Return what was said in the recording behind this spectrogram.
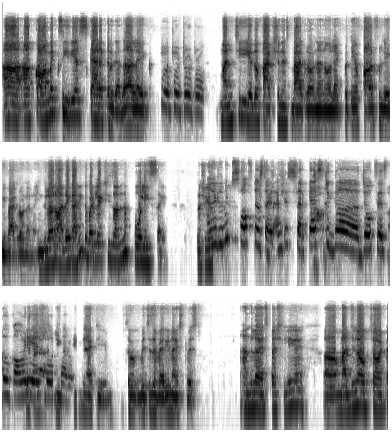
ఆ కామిక్ సీరియస్ క్యారెక్టర్ కదా లైక్ మంచి ఏదో ఫ్యాక్షనిస్ట్ బ్యాక్గ్రౌండ్ అనో లేకపోతే పవర్ఫుల్ లేడీ బ్యాక్గ్రౌండ్ అనో ఇందులోనూ అదే కానీ but like she's on the police side so she little bit softer side అంటే సర్కాస్టిక్గా జోక్స్ వేస్తూ కామెడీ వేస్తూ ఉంటారు. Exactly so which is a very nice twist అందులో ఎస్పెషల్లీ మధ్యలో ఒక చోట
